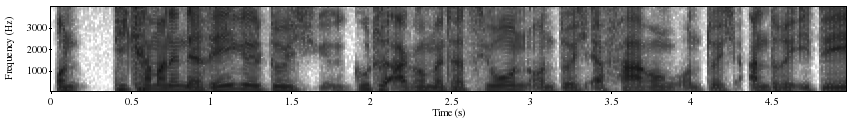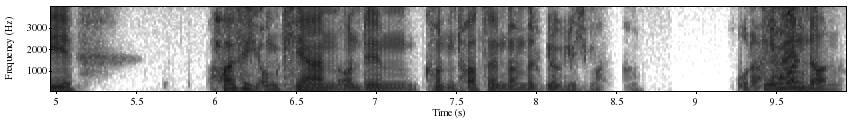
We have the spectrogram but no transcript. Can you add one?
Und die kann man in der Regel durch gute Argumentation und durch Erfahrung und durch andere Idee häufig umkehren und den Kunden trotzdem damit glücklich machen oder nimm verändern. Uns,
